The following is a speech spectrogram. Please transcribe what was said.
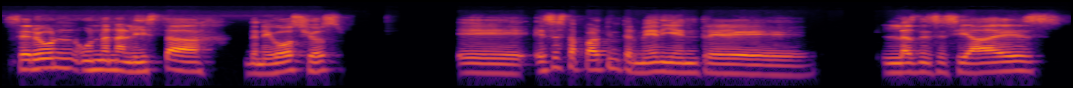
ser un, analista de negocios eh, es esta parte intermedia entre las necesidades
